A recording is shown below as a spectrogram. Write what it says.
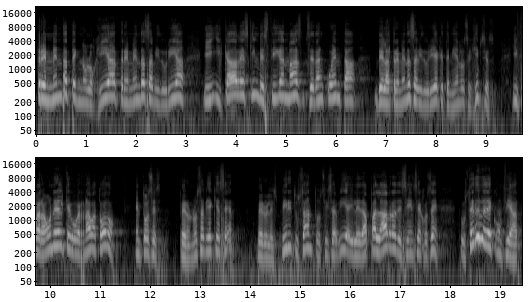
Tremenda tecnología, tremenda sabiduría. Y, y cada vez que investigan más se dan cuenta de la tremenda sabiduría que tenían los egipcios. Y Faraón era el que gobernaba todo. Entonces, pero no sabía qué hacer. Pero el Espíritu Santo sí sabía y le da palabra de ciencia a José. Usted debe de confiar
